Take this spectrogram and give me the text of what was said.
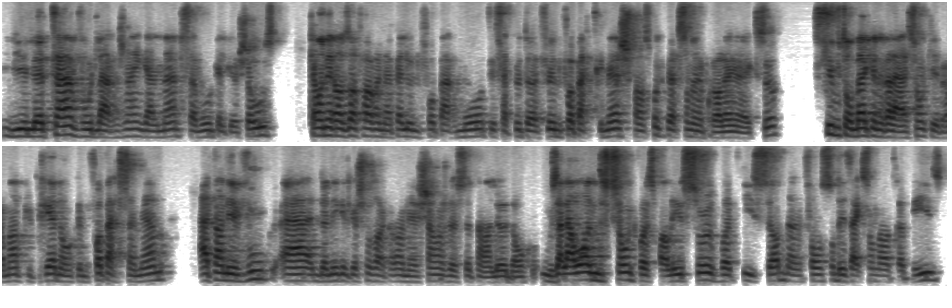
le temps vaut de l'argent également, puis ça vaut quelque chose. Quand on est rendu à faire un appel une fois par mois, ça peut te faire une fois par trimestre, je pense pas que personne n'a un problème avec ça. Si vous tombez avec une relation qui est vraiment plus près, donc une fois par semaine, attendez-vous à donner quelque chose encore en échange de ce temps-là? Donc, vous allez avoir une discussion qui va se parler sur votre ESOP, dans le fond, sur des actions d'entreprise,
